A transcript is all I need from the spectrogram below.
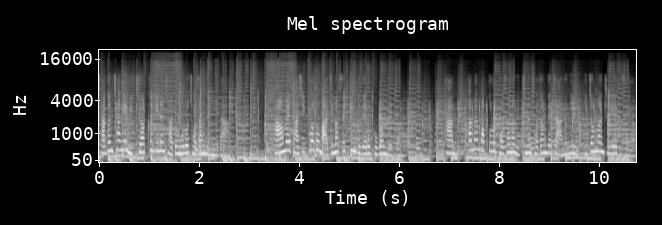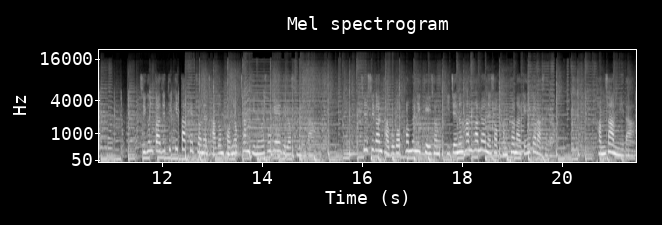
작은 창의 위치와 크기는 자동으로 저장됩니다. 다음에 다시 켜도 마지막 세팅 그대로 복원되죠. 단, 화면 밖으로 벗어난 위치는 저장되지 않으니 이 점만 주의해주세요. 지금까지 티키타 캡션의 작은 번역창 기능을 소개해드렸습니다. 실시간 다국어 커뮤니케이션, 이제는 한 화면에서 간편하게 해결하세요. 감사합니다.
